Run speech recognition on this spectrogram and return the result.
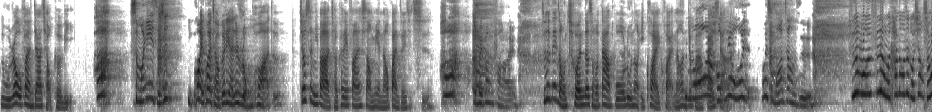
卤肉饭加巧克力啊。什么意思？是一块一块巧克力，还是融化的？就是你把巧克力放在上面，然后拌着一起吃。啊，我没办法哎，就是那种纯的什么大波露那种一块一块，然后你就把它掰下来。没有为为什么要这样子？是不是？我看到这个像什么？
